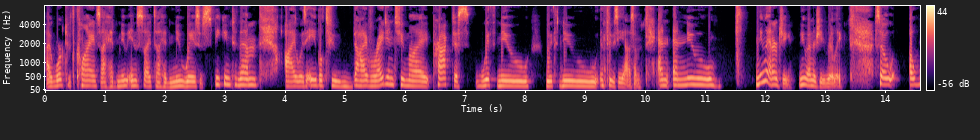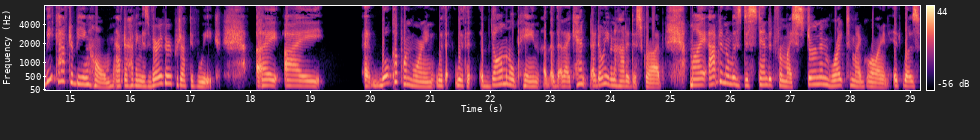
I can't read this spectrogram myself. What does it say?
I worked with clients. I had new insights. I had new ways of speaking to them. I was able to dive right into my practice with new, with new enthusiasm and, and new new energy, new energy, really. So a week after being home, after having this very, very productive week, I, I uh, woke up one morning with with abdominal pain that I can't I don't even know how to describe. My abdomen was distended from my sternum right to my groin. It was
